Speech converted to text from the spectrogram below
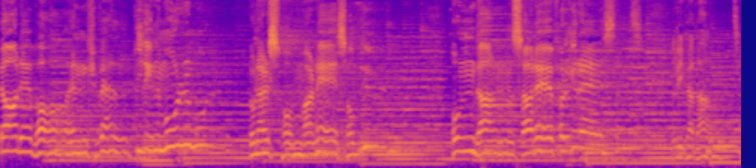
Ja, det var en kväll din mormor då när sommaren är som gul, hon dansade för gräset likadant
